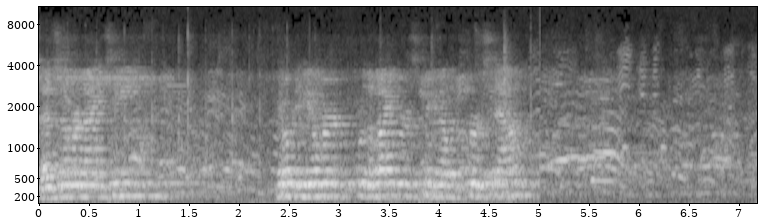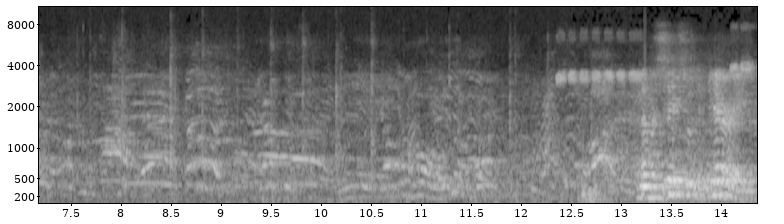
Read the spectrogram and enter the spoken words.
That's number 19. Cody Gilbert for the Vipers, picking up the first down. Number six with the carry.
